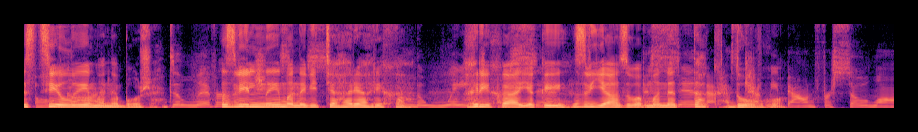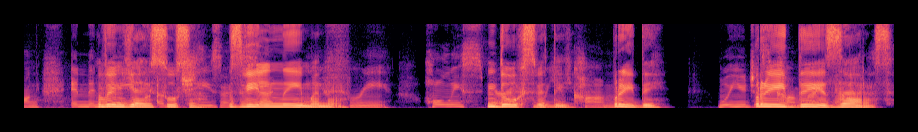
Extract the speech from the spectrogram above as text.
Зціли мене, Боже. Звільни мене від тягаря гріха, гріха, який зв'язував мене так довго. В ім'я Ісуса, звільни мене. Дух Святий, прийди, прийди зараз.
